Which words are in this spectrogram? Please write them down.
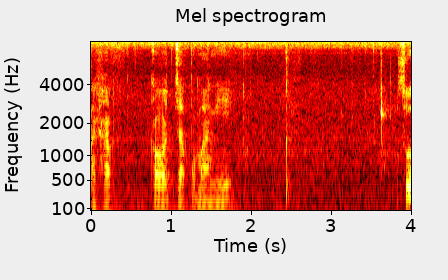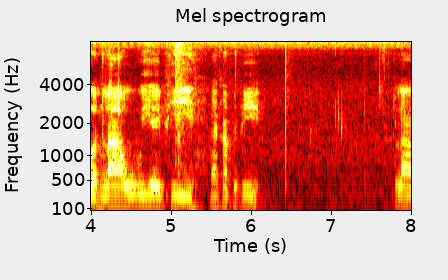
นะครับ ก็จะประมาณนี้ ส่วนเรา VIP นะครับพี่พี่เรา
